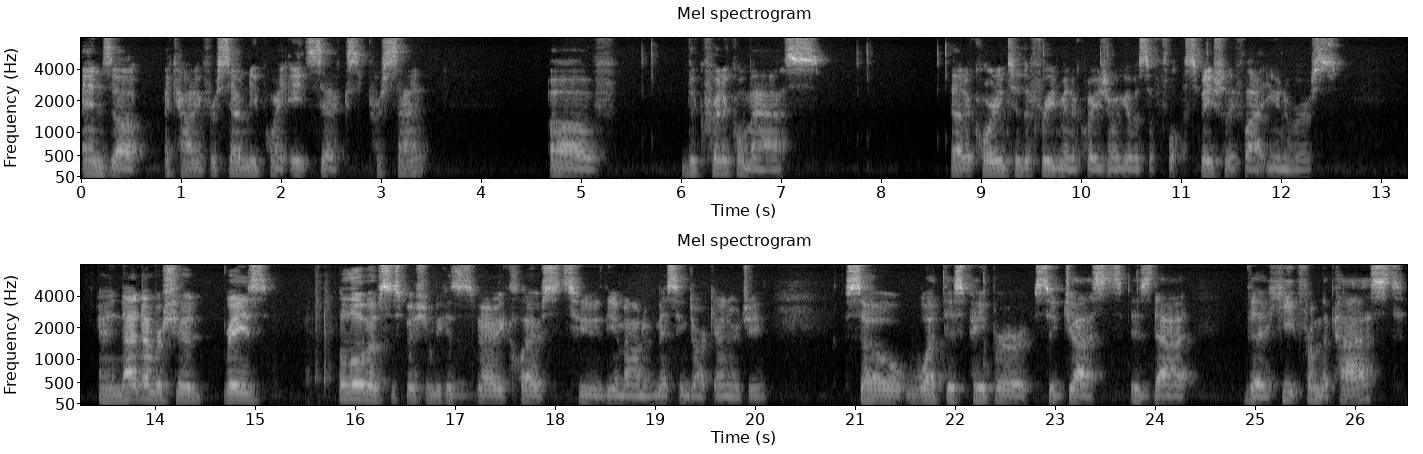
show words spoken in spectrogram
ends up accounting for 70.86% of the critical mass that according to the Friedmann equation will give us a fl- spatially flat universe. And that number should raise a little bit of suspicion because it's very close to the amount of missing dark energy. So, what this paper suggests is that the heat from the past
